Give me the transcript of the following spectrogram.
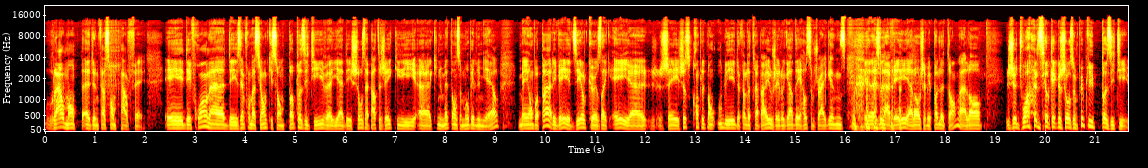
rarement euh, d'une façon parfaite. Et des fois, on a des informations qui sont pas positives. Il y a des choses à partager qui, euh, qui nous mettent dans une mauvaise lumière. Mais on va pas arriver et dire que, like, hey, euh, j'ai juste complètement oublié de faire le travail ou j'ai regardé House of Dragons et la veille, alors j'avais pas le temps. Alors, je dois dire quelque chose un peu plus positif.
